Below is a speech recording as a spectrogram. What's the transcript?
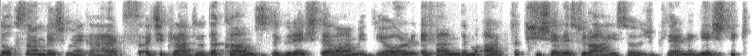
95 MHz Açık Radyo'da Kamus'ta Güreş devam ediyor. Efendim artık şişe ve sürahi sözcüklerine geçtik.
